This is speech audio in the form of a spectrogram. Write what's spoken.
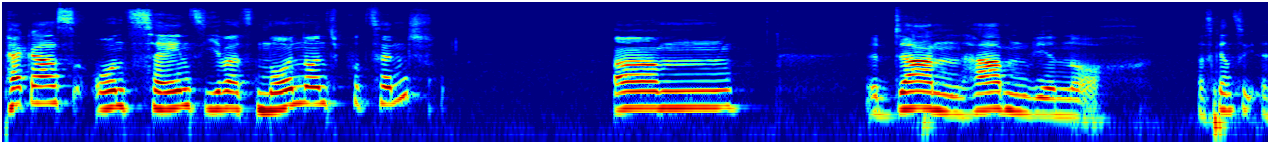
Packers und Saints jeweils 99%. Ähm, dann haben wir noch das Ganze.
